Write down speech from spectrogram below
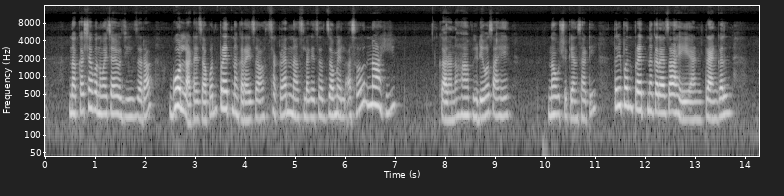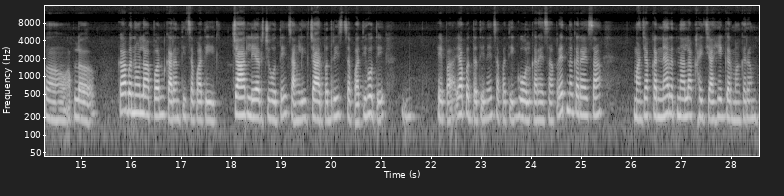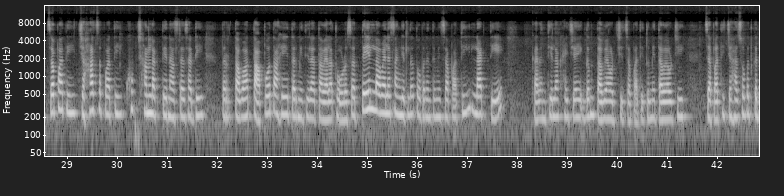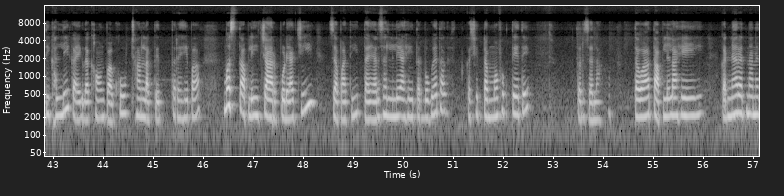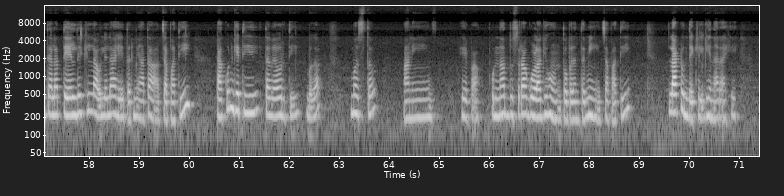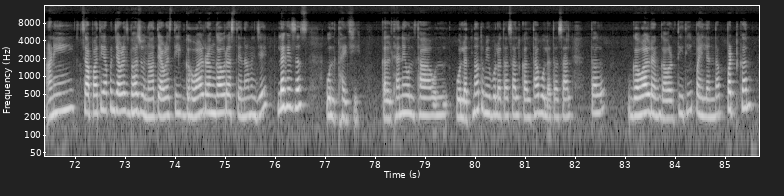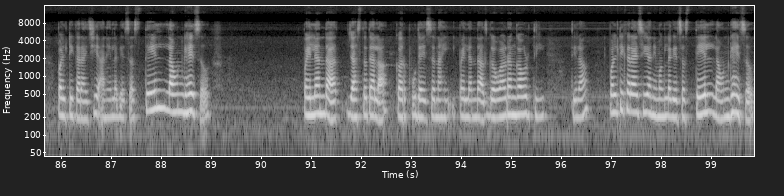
नकाशा बनवायच्याऐवजी जरा गोल लाटायचा आपण प्रयत्न करायचा सगळ्यांनाच लगेच जमेल असं नाही. कारण हा व्हिडिओच आहे नवशिक्यांसाठी तरी पण प्रयत्न करायचा आहे. आणि ट्रँगल आपलं का बनवलं आपण? कारण ती चपाती चार लेअरची होते चांगली चार पदरी चपाती होते. हे पा या पद्धतीने चपाती गोल करायचा प्रयत्न करायचा. माझ्या कन्यारत्नाला खायची आहे गरमागरम. चपाती चहा चपाती खूप छान लागते नाश्त्यासाठी. तर तवा तापत आहे तर मी तिला तव्याला थोडंसं तेल लावायला सांगितलं तोपर्यंत मी चपाती लाटते कारण तिला खायची आहे एकदम तव्यावरची चपाती. तुम्ही तव्यावरची चपाती चहासोबत कधी खाल्ली का? एकदा खाऊन पहा खूप छान लागते. तर हे पहा मस्त आपली चार पुड्याची चपाती तयार झालेली आहे. तर बघूयात कशी टम्म फुगते ते. तर चला तवा तापलेला आहे. कन्यारत्नानं त्याला तेल देखील लावलेलं आहे. तर मी आता चपाती टाकून घेते तव्यावरती. बघा मस्त. आणि हे पा पुन्हा दुसरा गोळा घेऊन तोपर्यंत मी चपाती लाटून देखील घेणार आहे. आणि चपाती आपण ज्यावेळेस भाजू ना त्यावेळेस ती गव्हाळ रंगावर असते ना म्हणजे लगेचच उलथायची. कलथ्याने उलथा उल उलथनं तुम्ही बोलत असाल कलथा बोलत असाल तर गव्हाळ रंगावरती ती पहिल्यांदा पटकन पलटी करायची आणि लगेचच तेल लावून घ्यायचं. पहिल्यांदाच जास्त त्याला करपू द्यायचं नाही. पहिल्यांदाच गव्हाळ रंगावरती तिला पलटी करायची आणि मग लगेचच तेल लावून घ्यायचं.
